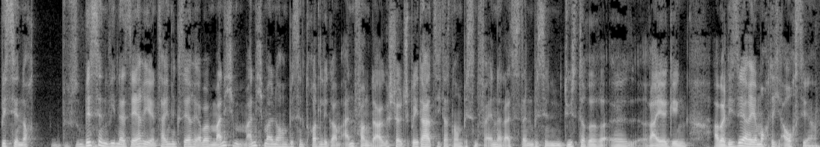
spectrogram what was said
bisschen noch so ein bisschen wie in der Serie, in Zeichentrickserie, aber manch, manchmal noch ein bisschen trotteliger am Anfang dargestellt. Später hat sich das noch ein bisschen verändert, als es dann ein bisschen in düstere äh, Reihe ging. Aber die Serie mochte ich auch sehr.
